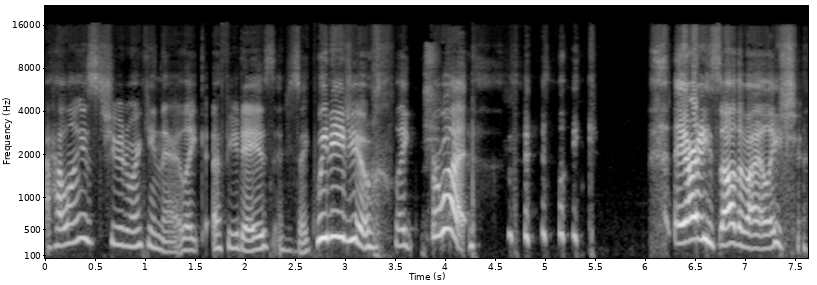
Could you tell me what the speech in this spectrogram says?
how long has she been working there? Like a few days. And he's like, We need you. Like, for what? like they already saw the violations.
